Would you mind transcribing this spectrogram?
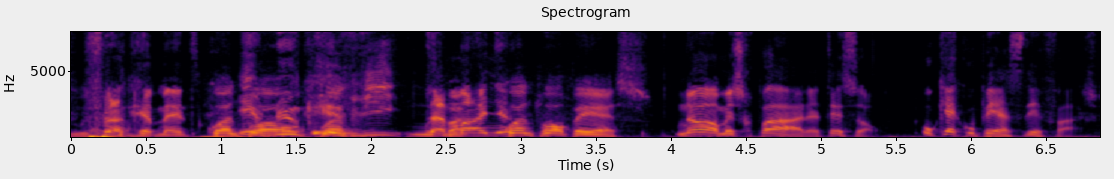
muito francamente, eu ao, nunca quanto, vi tamanha. Quanto ao PS. Não, mas repara, atenção. O que é que o PSD faz?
